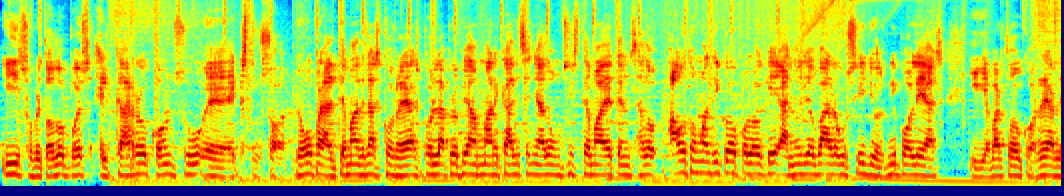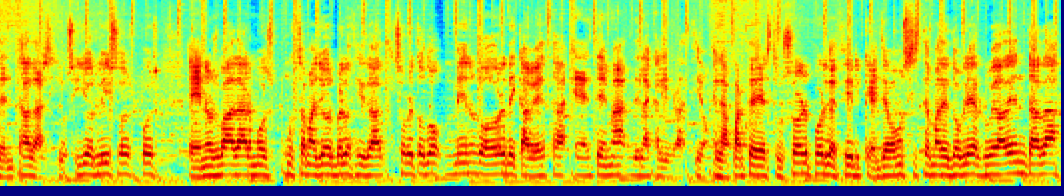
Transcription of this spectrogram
y sobre todo pues el carro con su eh, extrusor. Luego para el tema de las correas, pues la propia marca ha diseñado un sistema de tensado automático, por lo que al no llevar usillos ni poleas y llevar todo correas dentadas y usillos lisos, pues eh, nos va a dar mucha mayor velocidad y sobre todo menos dolor de cabeza en el tema de la calibración. En la parte de extrusor, pues decir que lleva un sistema de doble rueda dentada,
